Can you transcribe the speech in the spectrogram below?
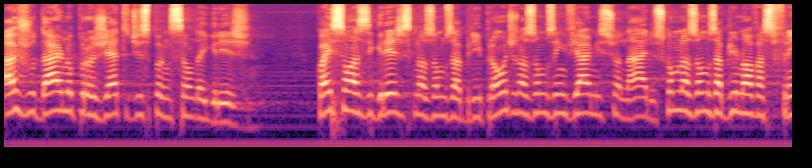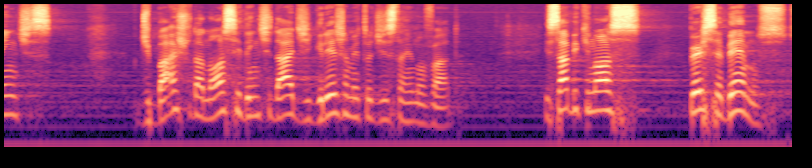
ajudar no projeto de expansão da igreja. Quais são as igrejas que nós vamos abrir? Para onde nós vamos enviar missionários? Como nós vamos abrir novas frentes? Debaixo da nossa identidade de Igreja Metodista Renovada. E sabe que nós percebemos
